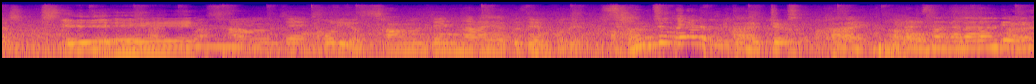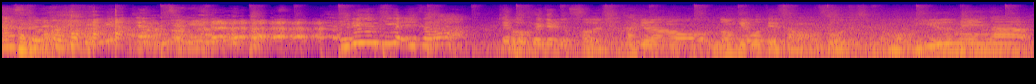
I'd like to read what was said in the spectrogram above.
たしまして、え今3000コリオ3700店舗で。3000円で売れてるんですよはい。あ花見さんが並んでおります。売れ行きがいいから店舗増えてるとそうです先ほどのドン・キホーテ様もそうですけども有名な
